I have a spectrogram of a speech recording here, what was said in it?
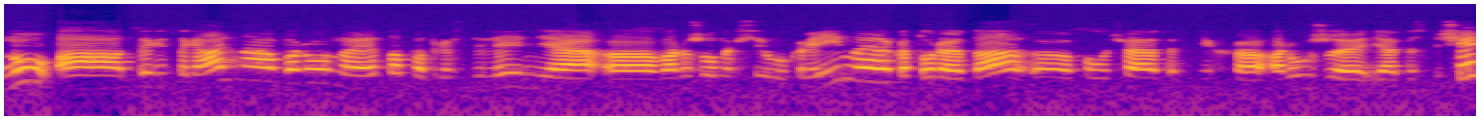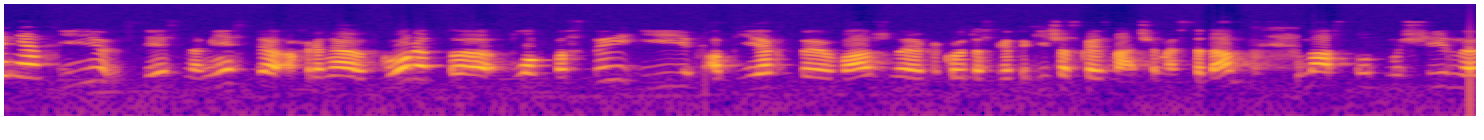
Ну, а территориальная оборона – это подразделение э, вооруженных сил Украины, которые, да, э, получают от них э, оружие и обеспечение, и здесь на месте охраняют город, э, блокпосты и объекты важные какой-то стратегической значимости, да. У нас тут мужчины,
